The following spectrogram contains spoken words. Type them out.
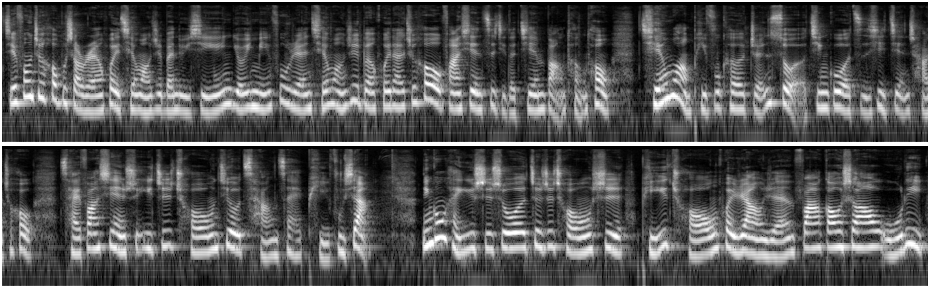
解封之后，不少人会前往日本旅行。有一名妇人前往日本回来之后，发现自己的肩膀疼痛，前往皮肤科诊所，经过仔细检查之后，才发现是一只虫就藏在皮肤下。林公海医师说，这只虫是蜱虫，会让人发高烧、无力，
